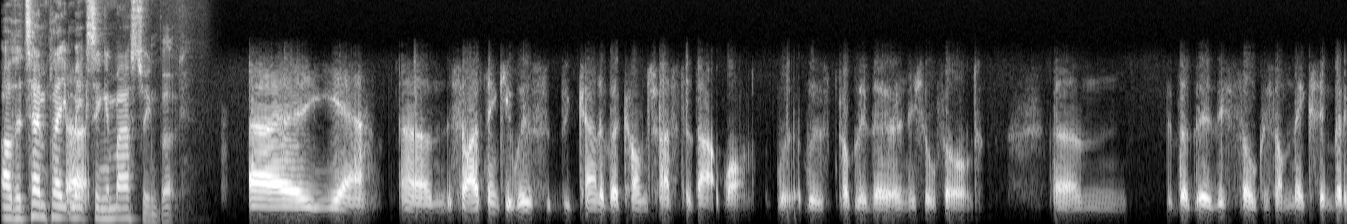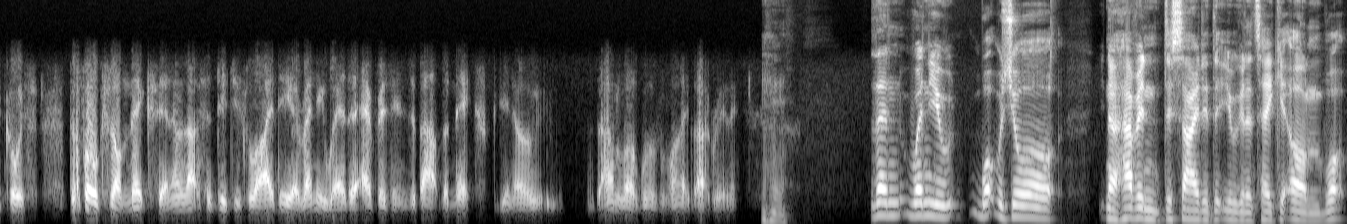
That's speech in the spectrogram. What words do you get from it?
Oh, the template uh, mixing and mastering book. Uh, yeah. Um, so I think it was kind of a contrast to that one. Was probably their initial thought. Um, but this focus on mixing. But of course, the focus on mixing, and that's a digital idea anyway, that everything's about the mix. You know, analog wasn't like that really. Mm-hmm. Then, when you, what was your, you know, having decided that you were going to take it on, what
